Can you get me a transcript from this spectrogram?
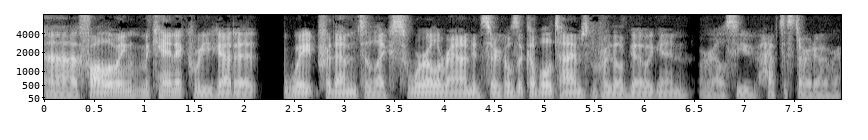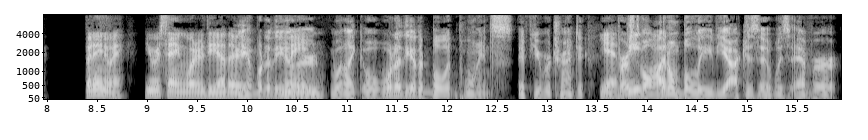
uh following mechanic where you gotta wait for them to like swirl around in circles a couple of times before they'll go again, or else you have to start over. But anyway, you were saying what are the other Yeah, what are the main- other what, like what are the other bullet points if you were trying to yeah First beat- of all, I don't believe Yakuza was ever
